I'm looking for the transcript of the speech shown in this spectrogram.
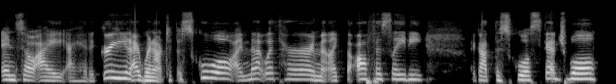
And so I I had agreed. I went out to the school. I met with her. I met like the office lady. I got the school schedule,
